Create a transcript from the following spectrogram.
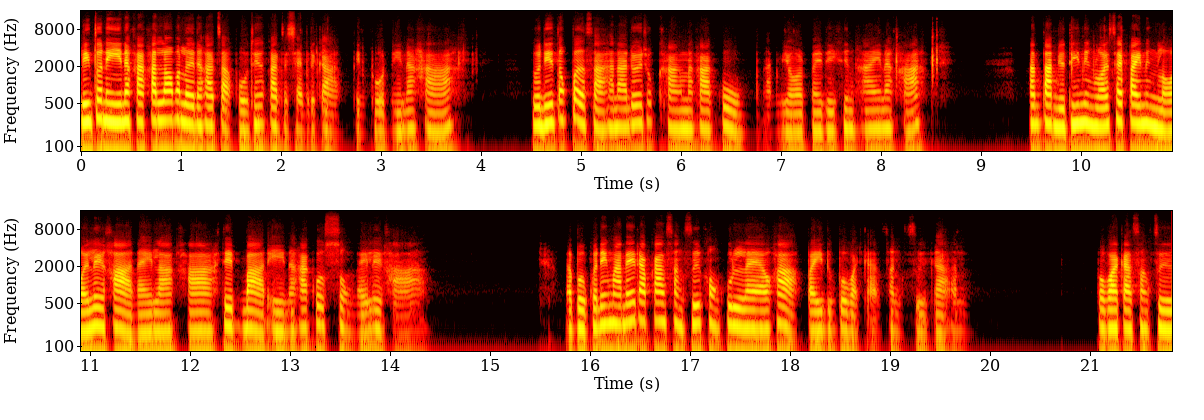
ลิงก์ตัวนี้นะคะคัดลอกมาเลยนะคะ จากผู้ที่ต้องการจะใช้บริการเป็นโพสต์นี้นะคะ ตัวนี้ต้องเปิดสาธารณะด้วยทุกครั้งนะคะ กลุ่มงั้นยอดไม่ได้ขึ้นให้นะคะขั้นต่ำอยู่ที่ 100ใส่ไป 100 เลยค่ะ ในราคา 7 บาทเองนะคะ กดส่งได้เลยค่ะระบบกระเด้งมาได้รับการสั่งซื้อของคุณแล้วค่ะ ไปดูประวัติการสั่งซื้อกัน ประวัติการสั่งซื้อ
